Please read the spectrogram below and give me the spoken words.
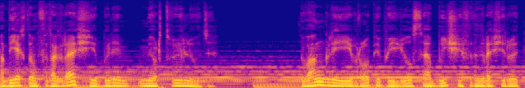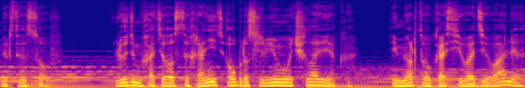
объектом фотографии были мертвые люди. В Англии и Европе появился обычай фотографировать мертвецов. Людям хотелось сохранить образ любимого человека – и мертвого красиво одевали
